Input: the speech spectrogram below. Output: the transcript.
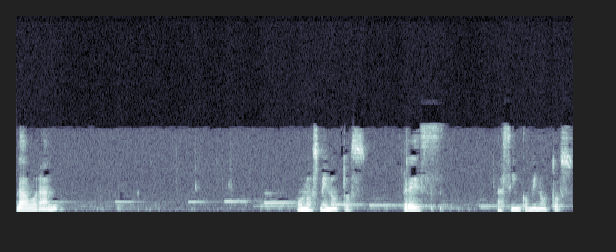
laboral. Unos minutos, tres a cinco minutos,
